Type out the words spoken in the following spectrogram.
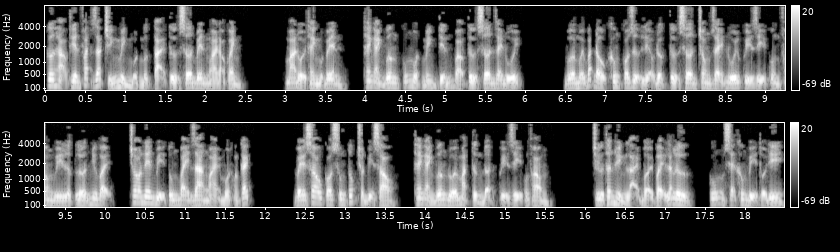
cơ hạo thiên phát giác chính mình một mực tại tử sơn bên ngoài đảo quanh. Mà đổi thành một bên, thanh ảnh vương cũng một mình tiến vào tử sơn dây núi vừa mới bắt đầu không có dự liệu được tử sơn trong dãy núi quỷ dị cuồng phong uy lực lớn như vậy, cho nên bị tung bay ra ngoài một khoảng cách. Về sau có sung túc chuẩn bị sau, thanh ảnh vương đối mặt từng đợt quỷ dị cuồng phong. Trừ thân hình lại bởi vậy lắc lư, cũng sẽ không bị thổi đi.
